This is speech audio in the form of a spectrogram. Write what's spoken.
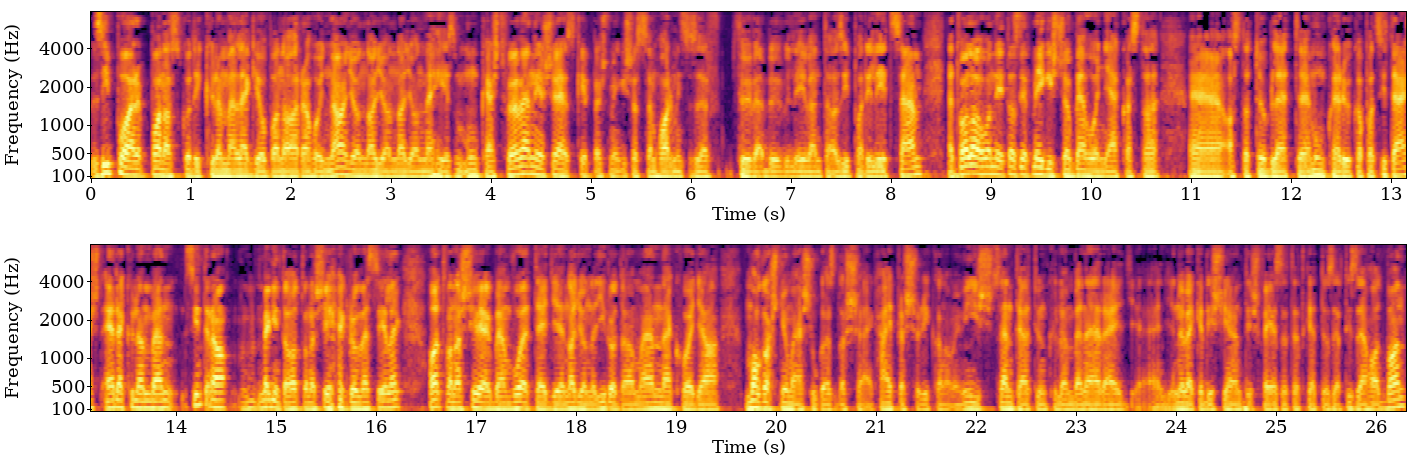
az ipar panaszkodik különben legjobban arra, hogy nagyon-nagyon-nagyon nehéz munkást fölvenni, és ehhez képest mégis azt hiszem 30 ezer fővel bővül évente az ipari létszám. Tehát valahonnét azért mégiscsak bevonják azt a, e, azt a többlet munkaerőkapacitást. Erre különben szintén a, megint a 60-as évekről beszélek. 60-as években volt egy nagyon nagy irodalma ennek, hogy a magas nyomású gazdaság gazdaság, high pressure economy. Mi is szenteltünk különben erre egy, egy növekedési jelentés fejezetet 2016-ban,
